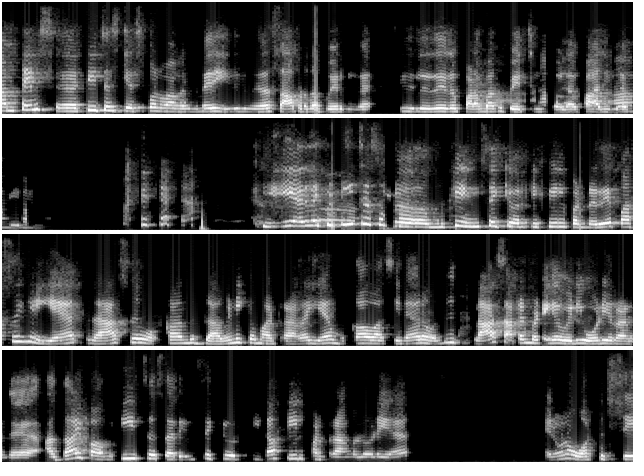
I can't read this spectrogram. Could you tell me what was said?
சம்டைம்ஸ் டீச்சர்ஸ் கெஸ் பண்ணுவாங்க இந்த மாதிரி இது ஏதாவது சாப்பிடதான் போயிருக்குங்க. இதுல இது ஏதோ படம் பார்க்க போயிருச்சுன்னு போல பாதியில ஏ- அதுல இப்ப டீச்சர்ஸோட முக்கிய இன்செக்யூரிட்டி ஃபீல் பண்றதே பசங்க ஏன் கிளாஸ் உட்காந்து கவனிக்க மாட்றாங்க? ஏன் முக்காவாசி நேரம் வந்து கிளாஸ் அட்டன் பண்ணிட்டு எங்க வெளியே ஓடிடுறானுங்க? அதான் இப்ப அவங்க டீச்சர்ஸ் இன்செக்யூரிட்டி தான் ஃபீல் பண்றாங்களோடைய. I don't know what to say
